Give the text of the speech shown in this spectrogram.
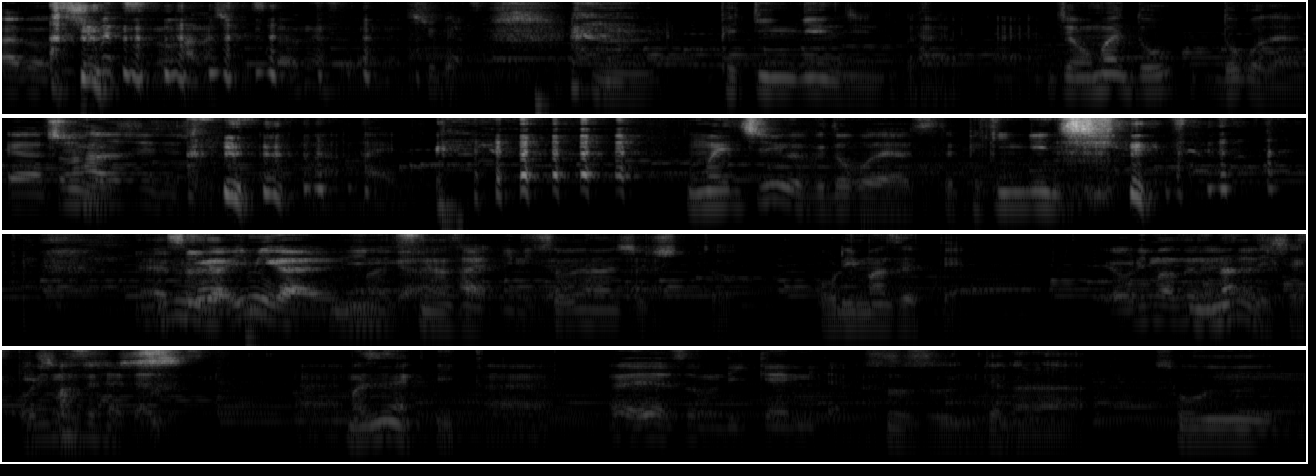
はいあの種別の話ですからねそれはね種別うん、北京原人とかさ、じゃあお前どどこだよ？いやその話でしょ。うはい。お前中学どこだよっつって北京原人。意味が意味が意味が。まあすみません、はい意味が。そういう話をちょっと織り交ぜて。織り交ぜない何でしたっけ？織り交ぜない大丈夫です。はい。混ぜなくていいかはい。ええその利権みたいな。そうそう。だからそうういう、ん、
